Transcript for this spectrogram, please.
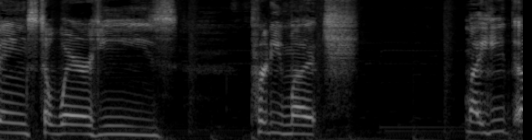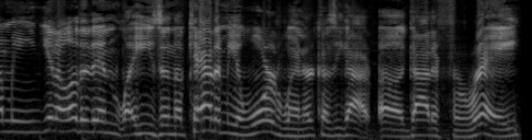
things to where he's pretty much like he I mean, you know, other than like he's an Academy Award winner cuz he got uh got it for Ray,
